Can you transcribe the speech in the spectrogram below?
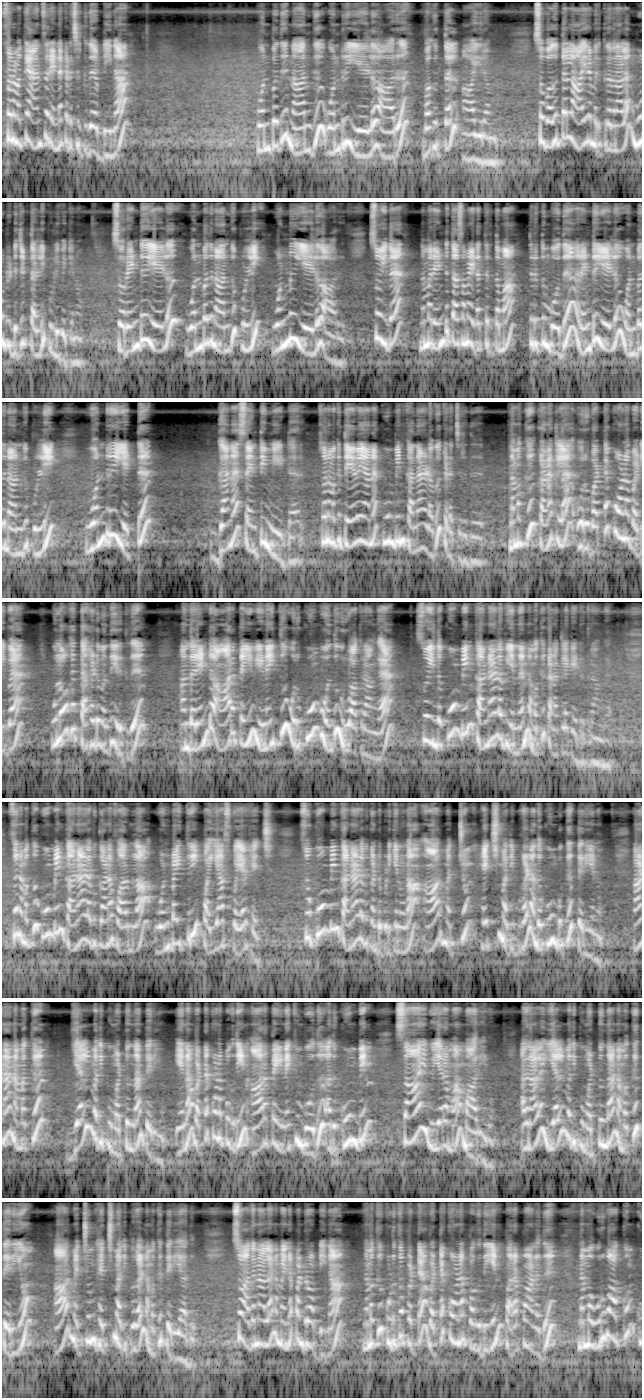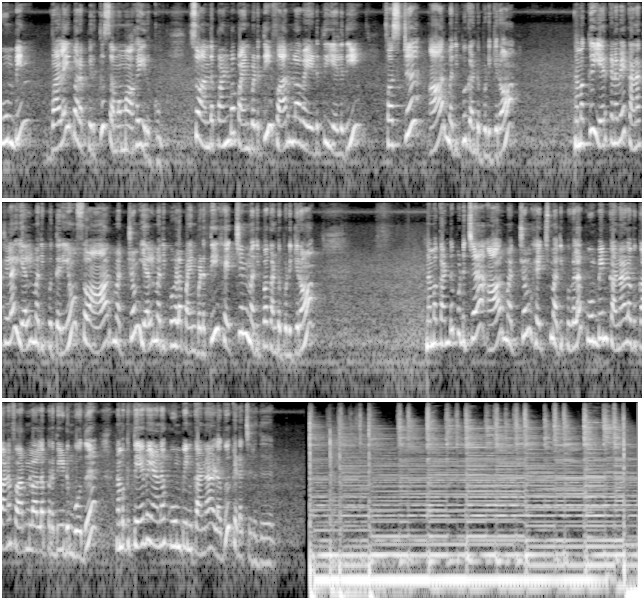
ஸோ நமக்கு ஆன்சர் என்ன கிடச்சிருக்குது அப்படின்னா ஒன்பது நான்கு ஒன்று ஏழு ஆறு வகுத்தல் ஆயிரம். ஸோ வகுத்தல் ஆயிரம் இருக்கிறதுனால மூன்று டிஜிட் தள்ளி புள்ளி வைக்கணும். ஸோ ரெண்டு ஏழு ஒன்பது நான்கு புள்ளி ஒன்று ஏழு ஆறு. ஸோ இதை நம்ம ரெண்டு தசம இடத்திருத்தமாக திருத்தும் போது ரெண்டு ஏழு ஒன்பது நான்கு புள்ளி ஒன்று எட்டு கன சென்டிமீட்டர். ஸோ நமக்கு தேவையான கூம்பின் கன அளவு கிடச்சிருது. நமக்கு கணக்கில் ஒரு வட்டக்கோண வடிவ உலோக தகடு வந்து இருக்குது. அந்த ரெண்டு ஆரத்தையும் இணைத்து ஒரு கூம்பு வந்து உருவாக்குறாங்க. ஸோ இந்த கூம்பின் கன அளவு என்னன்னு நமக்கு கணக்கில் கேட்டிருக்கிறாங்க. ஸோ நமக்கு கூம்பின் கன அளவுக்கான formula one by three pi r square h so கூம்பின் கன அளவு கண்டுபிடிக்கணும்னா ஆர் மற்றும் ஹெச் மதிப்புகள் அந்த கூம்புக்கு தெரியணும். ஆனால் நமக்கு எல் மதிப்பு மட்டும்தான் தெரியும். ஏன்னா வட்டக்கோண பகுதியின் ஆரத்தை இணைக்கும் போது அது கூம்பின் சாய் உயரமாக மாறிடும் அதனால் எல் மதிப்பு மட்டும்தான் நமக்கு தெரியும். ஆர் மற்றும் ஹெச் மதிப்புகள் நமக்கு தெரியாது. ஸோ அதனால் நம்ம என்ன பண்ணுறோம் அப்படின்னா நமக்கு கொடுக்கப்பட்ட வட்டக்கோண பகுதியின் பரப்பானது நம்ம உருவாக்கும் கூம்பின் வலைபரப்பிற்கு சமமாக இருக்கும். ஸோ அந்த பண்பை பயன்படுத்தி ஃபார்முலாவை எடுத்து எழுதி ஃபஸ்ட்டு ஆர் மதிப்பு கண்டுபிடிக்கிறோம். நமக்கு ஏற்கனவே கணக்கில் எல் மதிப்பு தெரியும். ஸோ ஆர் மற்றும் எல் மதிப்புகளை பயன்படுத்தி ஹெச்சின் மதிப்பை கண்டுபிடிக்கிறோம். நம்ம கண்டுபிடிச்ச ஆர் மற்றும் ஹெச் மதிப்புகளை கூம்பின் கன அளவுக்கான ஃபார்முலாவில் பிரதியிடும்போது நமக்கு தேவையான கூம்பின் கன அளவு கிடைச்சிருது.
